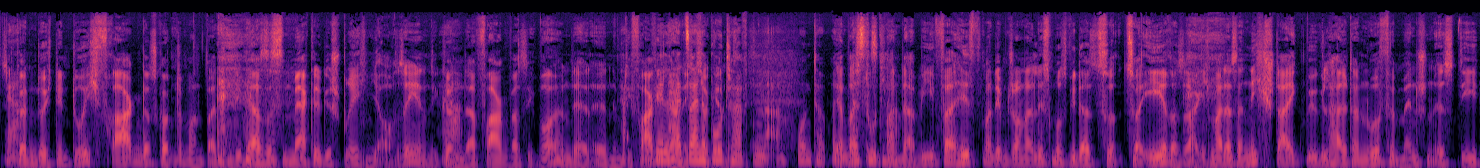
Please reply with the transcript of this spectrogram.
Sie Ja. können durch den Durchfragen, das konnte man bei den diversesten Merkel-Gesprächen ja auch sehen. Sie können da fragen, was Sie wollen. Der äh, nimmt die Er Frage will gar halt seine. Botschaften runterbringen. Ja, was tut man klar. da? Wie verhilft man dem Journalismus wieder zu, zur Ehre, sage ich mal, dass er nicht Steigbügelhalter nur für Menschen ist, die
